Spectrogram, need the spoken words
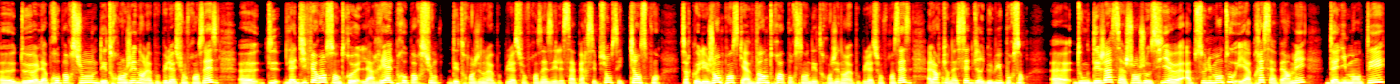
euh, de la proportion d'étrangers dans la population française, euh, de- la différence entre la réelle proportion d'étrangers dans la population française et la- sa perception, c'est 15 points. C'est-à-dire que les gens pensent qu'il y a 23% d'étrangers dans la population française, alors qu'il y en a 7,8%. Euh, donc déjà, ça change aussi euh, absolument tout. Et après, ça permet d'alimenter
